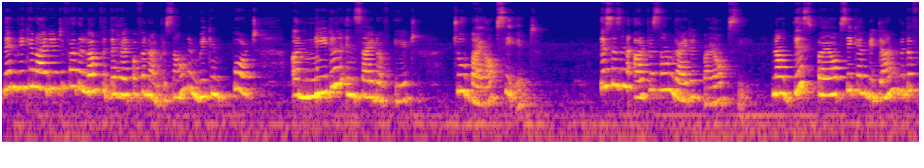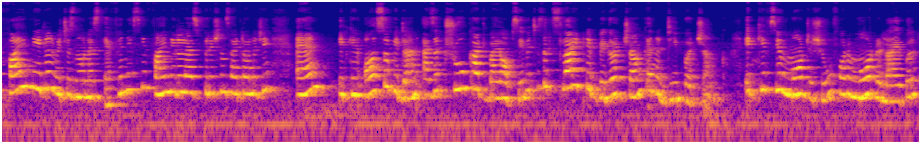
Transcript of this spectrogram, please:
then we can identify the lump with the help of an ultrasound and we can put a needle inside of it to biopsy it. This is an ultrasound guided biopsy. Now this biopsy can be done with a fine needle which is known as FNAC, fine needle aspiration cytology and it can also be done as a true cut biopsy which is a slightly bigger chunk and a deeper chunk. It gives you more tissue for a more reliable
